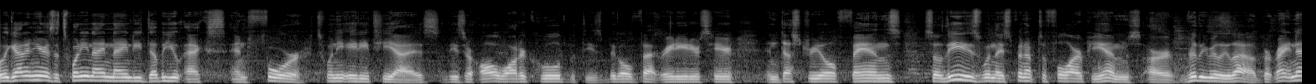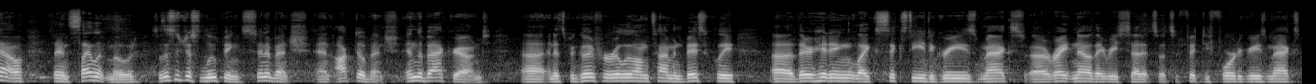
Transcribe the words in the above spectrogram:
What we got in here is a 2990WX and four 2080 Ti's. These are all water cooled with these big old fat radiators here, industrial fans. So these, when they spin up to full RPMs, are really, really loud. But right now, they're in silent mode. So this is just looping Cinebench and OctaneBench in the background. Uh, and it's been going for a really long time. And basically, uh, they're hitting like 60 degrees max. Uh, right now they reset it so it's a 54 degrees max.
